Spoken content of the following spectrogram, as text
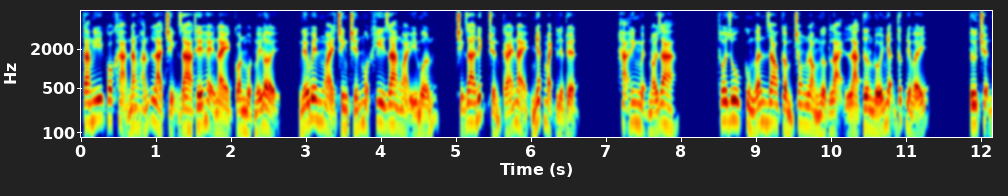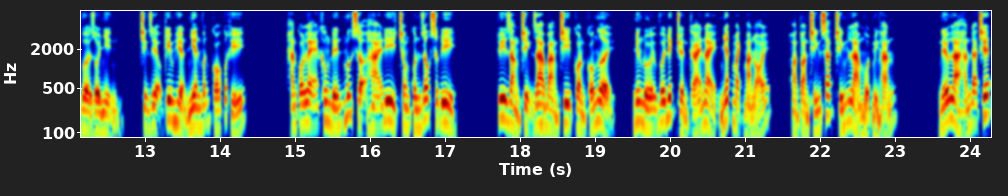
Ta nghĩ có khả năng hắn là trịnh gia thế hệ này còn một mấy lời nếu bên ngoài chinh chiến một khi ra ngoài ý mớn trịnh gia đích chuyển cái này nhất mạch liền tuyệt. Hạ hinh nguyệt nói ra thôi du cùng ân giao cầm trong lòng ngược lại là tương đối nhận thức điểm ấy. Từ chuyện vừa rồi nhìn, trịnh diệu kim hiển nhiên vẫn có cốt khí. Hắn có lẽ không đến mức sợ hãi đi trong quân dốc sức đi. Tuy rằng trịnh gia bảng chi còn có người, nhưng đối với đích chuyển cái này nhất mạch mà nói, hoàn toàn chính xác chính là một mình hắn. Nếu là hắn đã chết,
